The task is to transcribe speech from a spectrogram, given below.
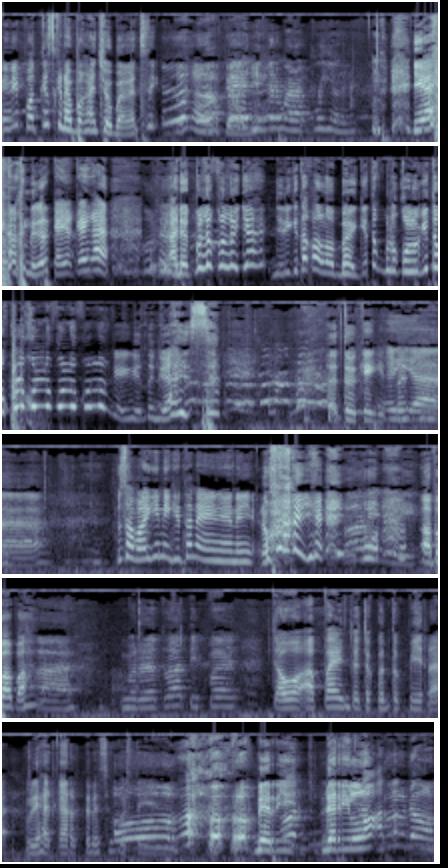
Ini podcast kenapa ngaco banget sih? Gue gak ngerti lagi. denger malah puyeng. Iya yang denger kayak kayak kayak ada kulu kulunya. Jadi kita kalau bagi tuh kulu kulu gitu, kulu kulu kulu kulu kayak gitu guys. Tuh kayak gitu. iya Terus apa lagi nih kita nanya nanya. Oh iya. Oh, ini. Apa apa? Ah, menurut lo tipe cowok apa yang cocok untuk Mira melihat karakternya seperti ini? Dari dari lo dulu dong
